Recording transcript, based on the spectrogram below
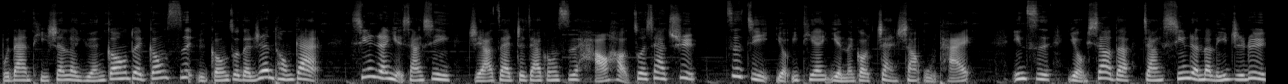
不但提升了员工对公司与工作的认同感，新人也相信只要在这家公司好好做下去。自己有一天也能够站上舞台，因此有效的将新人的离职率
